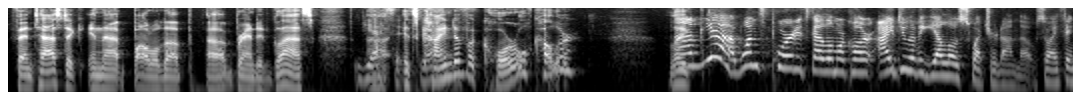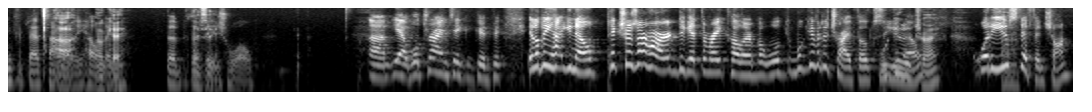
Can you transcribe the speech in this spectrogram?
fantastic in that bottled up uh, branded glass. Yes, Uh, it it's kind of a coral color. Like um, yeah, once poured, it's got a little more color. I do have a yellow sweatshirt on though, so I think that that's not really helping Ah, okay. the the visual. Um, yeah, we'll try and take a good. pic. It'll be you know pictures are hard to get the right color, but we'll we'll give it a try, folks. We'll you give it a try. What are you sniffing, Sean?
